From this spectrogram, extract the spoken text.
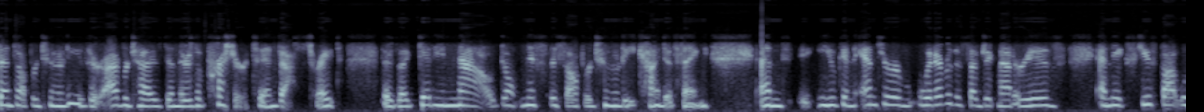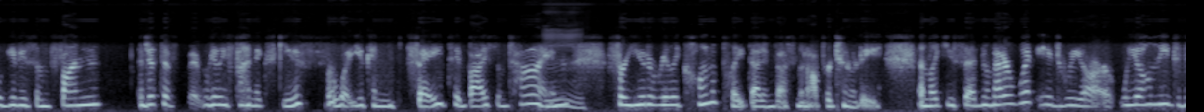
sent opportunities or advertised and there's a pressure to invest, right? There's a get in now, don't miss this opportunity kind of thing. And you can enter whatever the subject matter is and the excuse bot will give you some fun just a really fun excuse for what you can say to buy some time mm. for you to really contemplate that investment opportunity. And like you said, no matter what age we are, we all need to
